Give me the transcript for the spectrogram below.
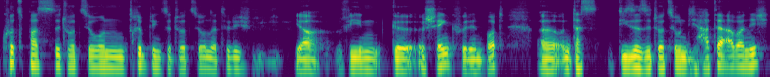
Kurzpass-Situationen, Tripling-Situationen natürlich ja wie ein Geschenk für den Bot. Äh, und das, diese Situation, die hat er aber nicht,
